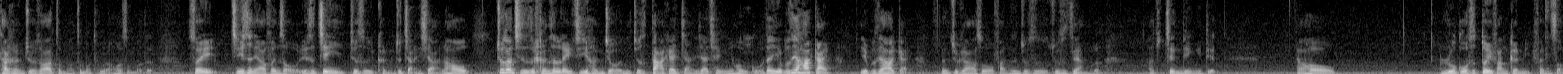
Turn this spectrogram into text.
他可能觉得说他怎么这么突然或什么的，所以即使你要分手，也是建议就是可能就讲一下，然后就算其实可能是累积很久，你就是大概讲一下前因后果，但也不是要他改，也不是要他改，那就跟他说，反正就是就是这样了，啊，就坚定一点，然后如果是对方跟你分手，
